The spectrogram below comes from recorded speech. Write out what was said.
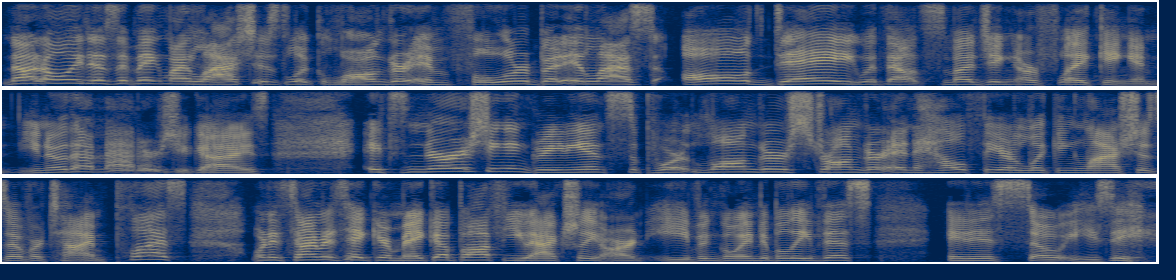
Not only does it make my lashes look longer and fuller, but it lasts all day without smudging or flaking. And you know that matters, you guys. Its nourishing ingredients support longer, stronger, and healthier looking lashes over time. Plus, when it's time to take your makeup off, you actually aren't even going to believe this. It is so easy.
